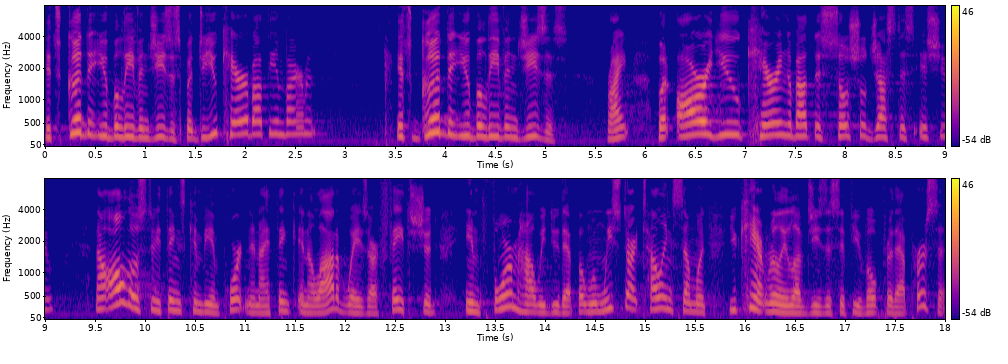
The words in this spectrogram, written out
It's good that you believe in Jesus, but do you care about the environment? It's good that you believe in Jesus, right? But are you caring about this social justice issue? Now, all those three things can be important, and I think in a lot of ways our faith should inform how we do that. But when we start telling someone, you can't really love Jesus if you vote for that person,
